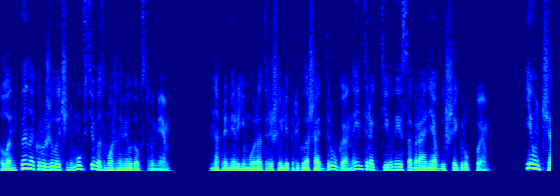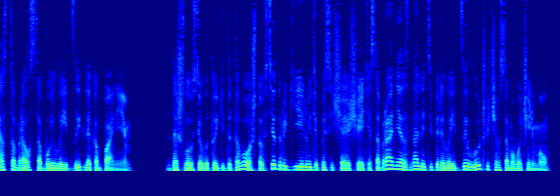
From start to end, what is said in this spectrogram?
Лань Фэн окружила Чиньму всевозможными удобствами. Например, ему разрешили приглашать друга на интерактивные собрания высшей группы и он часто брал с собой Лэйдзи для компании. Дошло все в итоге до того, что все другие люди, посещающие эти собрания, знали теперь Лэйдзи лучше, чем самого Ченьму.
